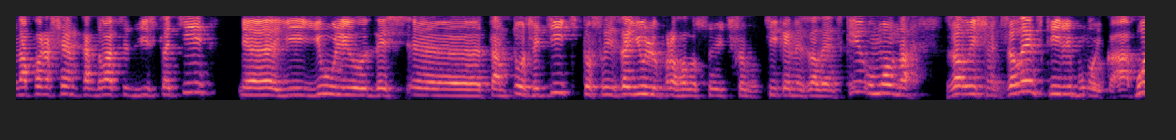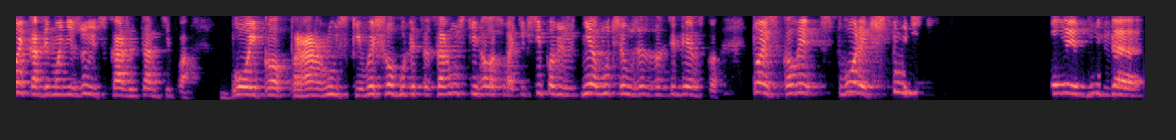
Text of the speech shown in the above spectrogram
на Порошенка 22 статті, Юлію десь е, там теж тіть, то що і за Юлю проголосують, що тільки не Зеленський. І умовно залишать Зеленський і Бойко, а Бойка демонізують, скажуть там, типа, Бойко прорусський, ви що будете за русський голосувати? І всі побіжуть, ні, лучше вже за Зеленського. Тобто, коли створять штучно, коли буде,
